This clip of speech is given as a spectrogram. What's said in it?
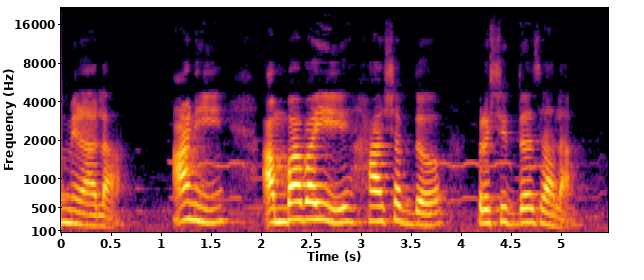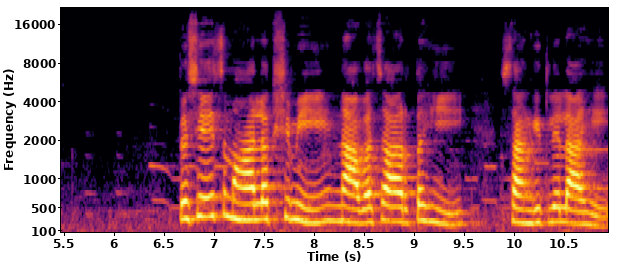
मिळाला आणि अंबाबाई हा शब्द प्रसिद्ध झाला. तसेच महालक्ष्मी नावाचा अर्थही सांगितलेला आहे.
